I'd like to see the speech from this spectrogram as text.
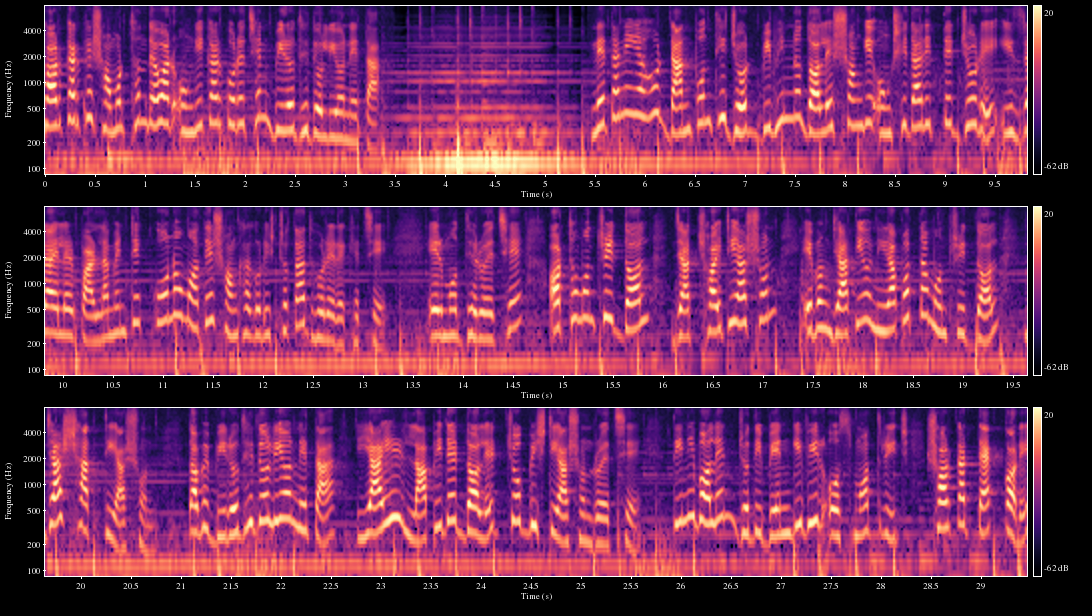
সরকারকে সমর্থন দেওয়ার অঙ্গীকার করেছেন বিরোধী দলীয় নেতা। নেতানিয়াহুর ডানপন্থী জোট বিভিন্ন দলের সঙ্গে অংশীদারিত্বের জোরে ইসরায়েলের পার্লামেন্টে কোনো মতে সংখ্যাগরিষ্ঠতা ধরে রেখেছে। এর মধ্যে রয়েছে অর্থমন্ত্রীর দল, যার ছয়টি আসন, এবং জাতীয় নিরাপত্তা মন্ত্রীর দল, যার সাতটি আসন। তবে বিরোধী দলীয় নেতা ইয়াইর লাপিদের দলের চব্বিশটি আসন রয়েছে। তিনি বলেন, যদি বেনগিভির ও স্মত্রিচ সরকার ত্যাগ করে,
